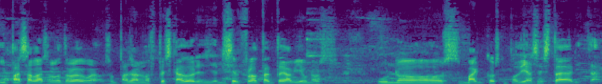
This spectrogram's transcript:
y pasabas al otro lado, bueno, eso pasan los pescadores, y en ese flotante había unos, unos bancos que podías estar y tal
